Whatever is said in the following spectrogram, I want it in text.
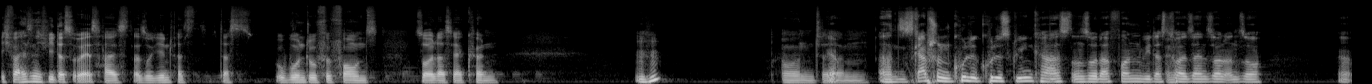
Ich weiß nicht, wie das OS heißt. Also jedenfalls das Ubuntu für Phones soll das ja können. Mhm. Und ja. ähm, also es gab schon coole, coole Screencasts und so davon, wie das ja. toll sein soll und so. Ja.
